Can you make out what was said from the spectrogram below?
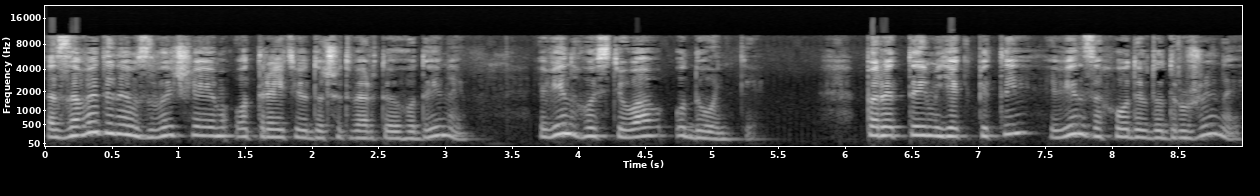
Заведеним звичаєм о третьої до четвертої години він гостював у доньки. Перед тим, як піти, він заходив до дружини,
